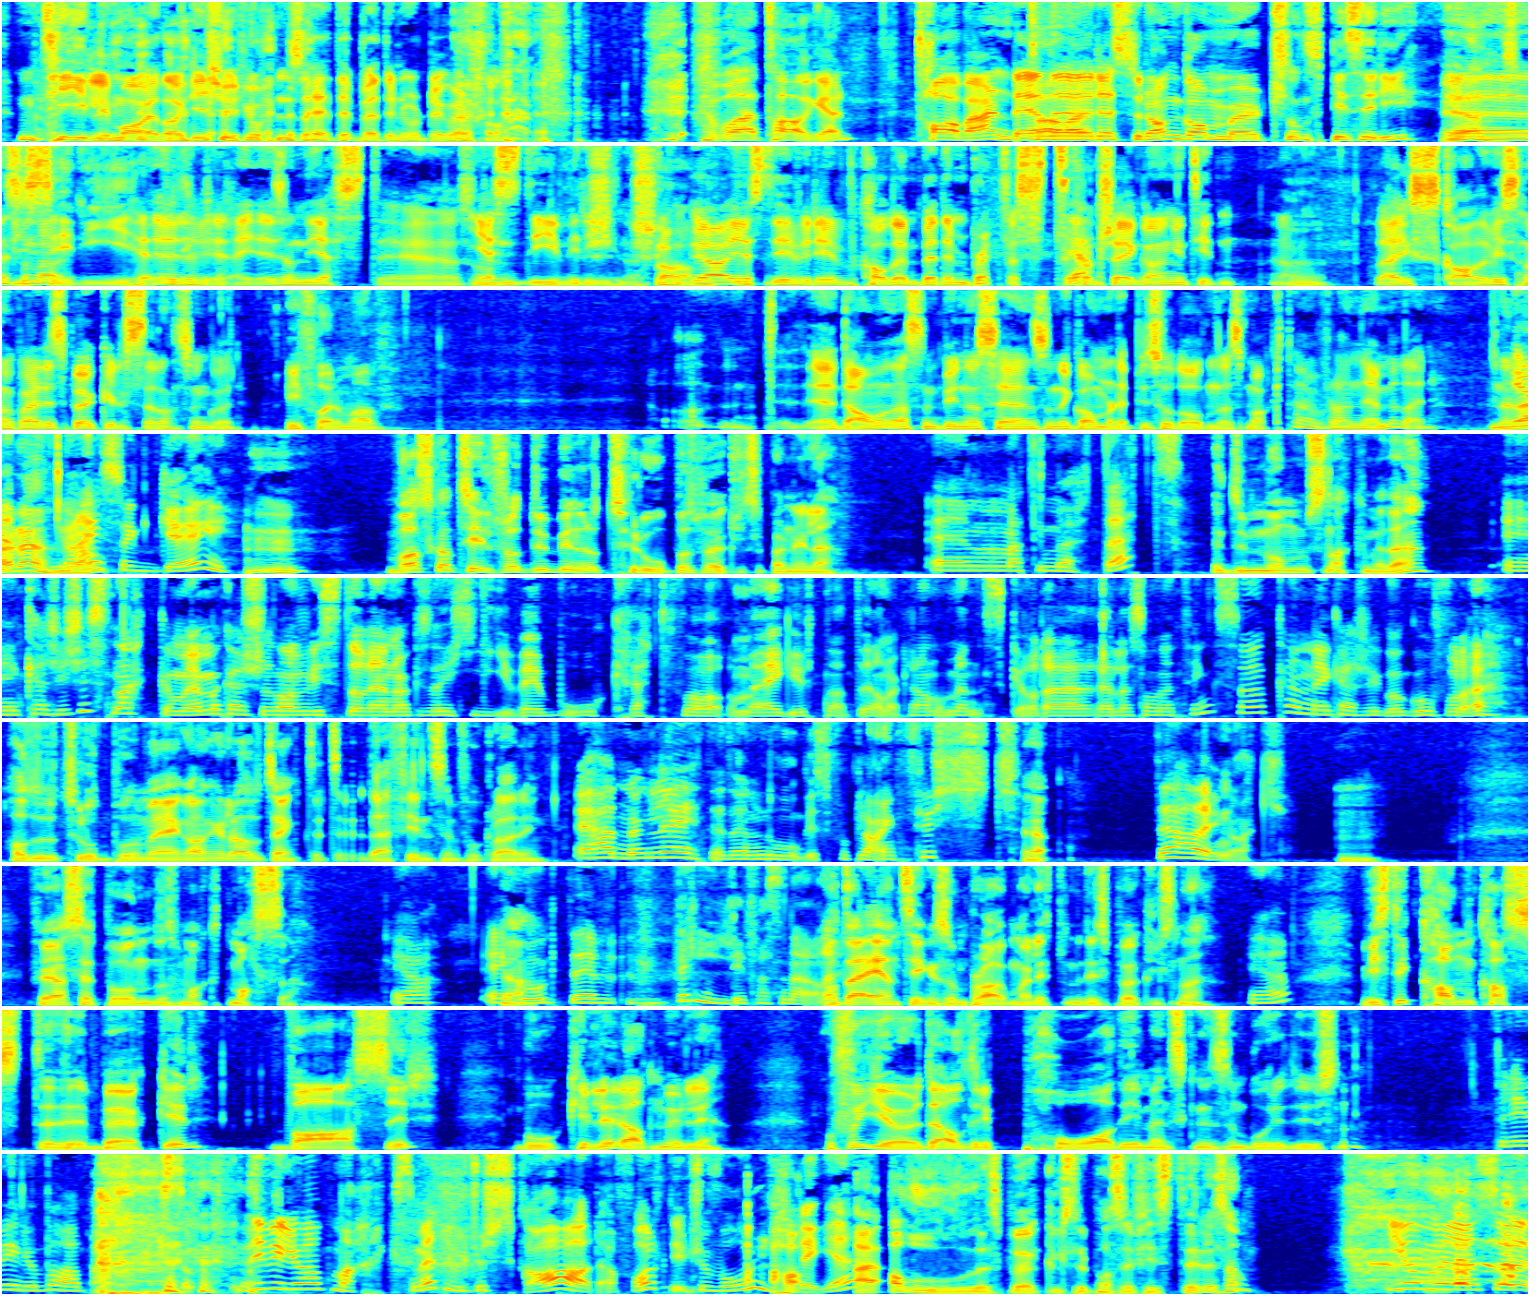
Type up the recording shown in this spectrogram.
en tidlig maidag i 2014 så heter det Petter Northug i hvert fall. Hva er Tageren? Tavern det er en Tavern. restaurant, gammelt sånn spiseri. eh, som er- Spiseri heter det ikke. Eh, Sånn gjest... Sånn, Gjestgiveri. Slag, ja, gjestgiveri. Kall det bed and breakfast, Ja. kanskje en gang i tiden. Ja. Mm. Der skal det visstnok være et spøkelse da, som går. I form av Eh, Da må man nesten begynne å se en sånn gammel episode av Åndenes makt, for den er med der. Den er det? Nei, så gøy. Hva skal til for at du begynner å tro på spøkelser, Pernille? Um, at jeg møter et. Du må snakke med det. Eh, kanskje ikke snakke med, men kanskje sånn, hvis det er noe som hiver ei bok rett for meg uten at det er noen andre mennesker der, eller sånne ting, så kan jeg kanskje gå god for det. Hadde du trodd på det med en gang, eller hadde du tenkt at det finnes en forklaring? Jeg hadde nok lett etter en logisk forklaring først. Ja. Det hadde jeg nok. For jeg har sett på Åndenes makt masse. Ja, jeg Ja. Det er veldig fascinerende. Og det er én ting som plager meg litt med de spøkelsene. Ja. Hvis de kan kaste bøker, vaser, bokhyller, alt mulig, hvorfor gjør de det aldri på de menneskene som bor i de husene? For de vil jo bare ha oppmerksomhet. De vil jo ha oppmerksomhet, de vil ikke skade folk, de er ikke ikke Ha, voldelige. er alle spøkelser pasifister, liksom? Jo, men altså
